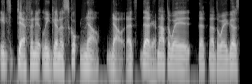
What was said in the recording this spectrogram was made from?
It's definitely gonna score. No, no, that's that's Yeah. not the way. It, that's not the way it goes.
